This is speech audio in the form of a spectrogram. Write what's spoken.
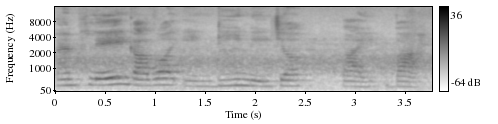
I'm playing our in D major by Bach.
